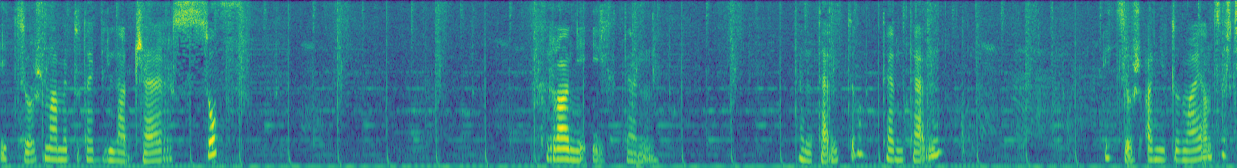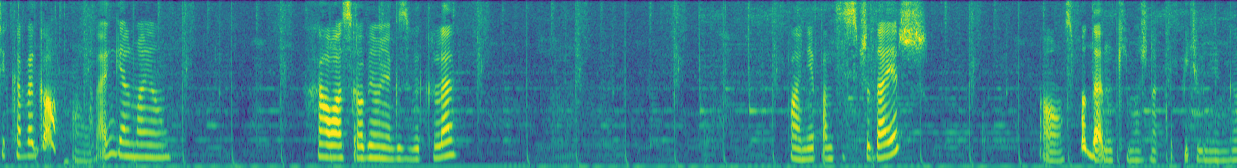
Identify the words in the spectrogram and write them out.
I cóż, mamy tutaj villagersów. Chroni ich ten, ten, ten, tu, ten, ten. I cóż, oni tu mają coś ciekawego? O, węgiel mają. Hałas robią jak zwykle. Panie, pan coś sprzedajesz? O, spodenki można kupić u niego.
